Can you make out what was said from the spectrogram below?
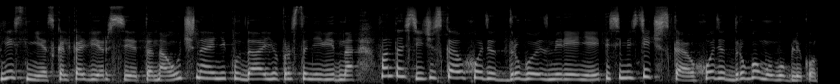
Есть несколько версий. Это научная, никуда ее просто не видно. Фантастическая уходит в другое измерение. И пессимистическая уходит другому бублику.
